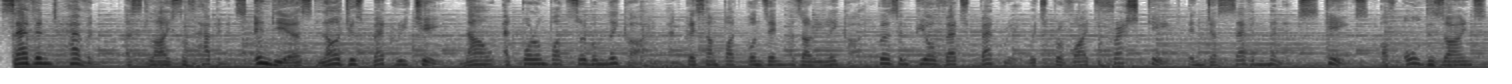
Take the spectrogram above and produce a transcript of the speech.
Seventh Heaven a slice of happiness. India's largest bakery chain, now at Porompat Soibam Laikai and Kaisampat Konzeng Hazari Laikai. Percent pure veg bakery which provide fresh cake in just 7 minutes. Cakes of all designs,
